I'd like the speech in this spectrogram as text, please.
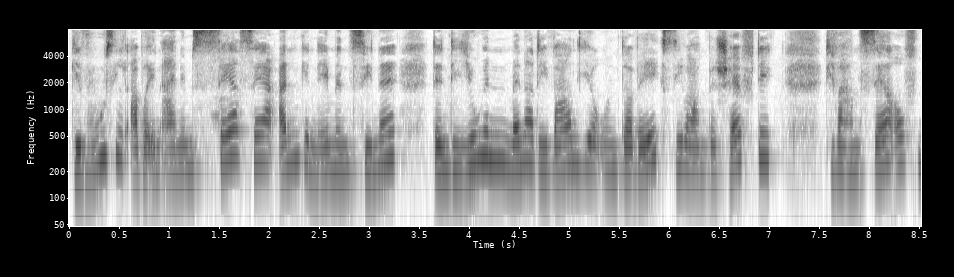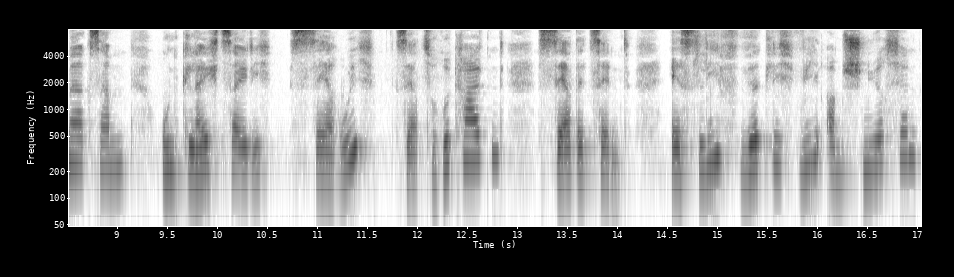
gewuselt, aber in einem sehr, sehr angenehmen Sinne, denn die jungen Männer, die waren hier unterwegs, die waren beschäftigt, die waren sehr aufmerksam und gleichzeitig sehr ruhig, sehr zurückhaltend, sehr dezent. Es lief wirklich wie am Schnürchen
